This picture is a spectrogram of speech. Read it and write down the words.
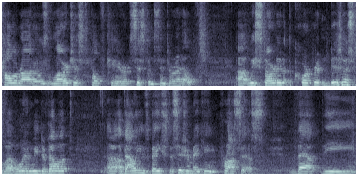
Colorado's largest healthcare system, Centura Health. Uh, we started at the corporate and business level and we developed uh, a values-based decision-making process that the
